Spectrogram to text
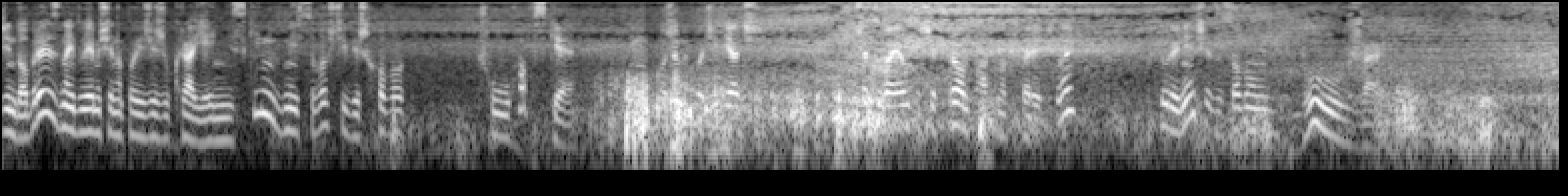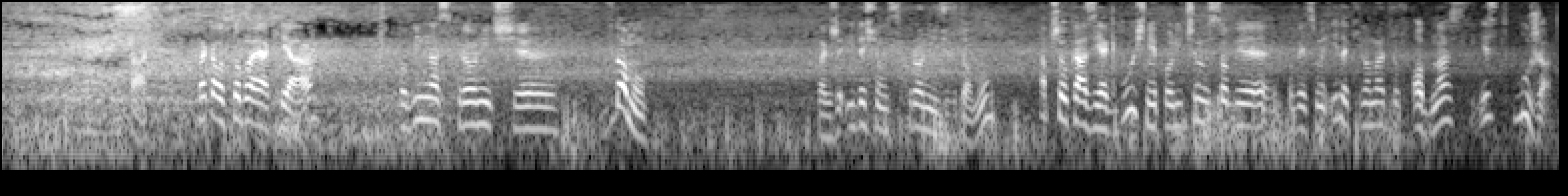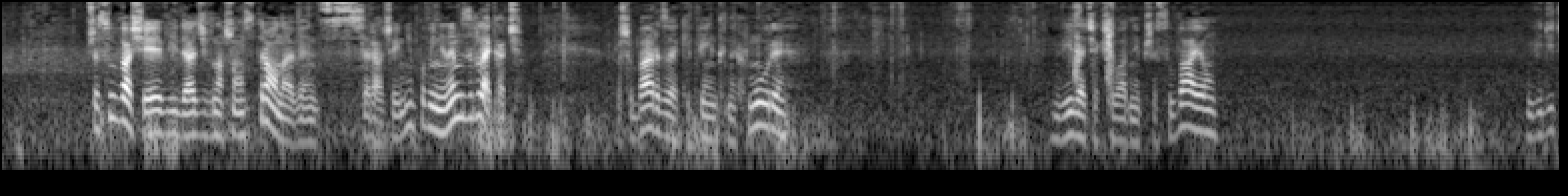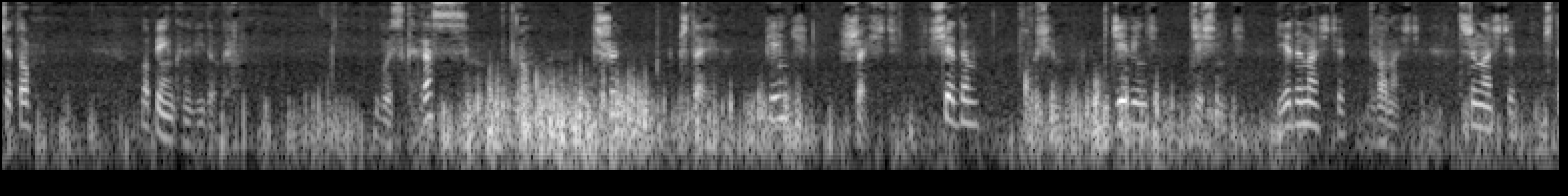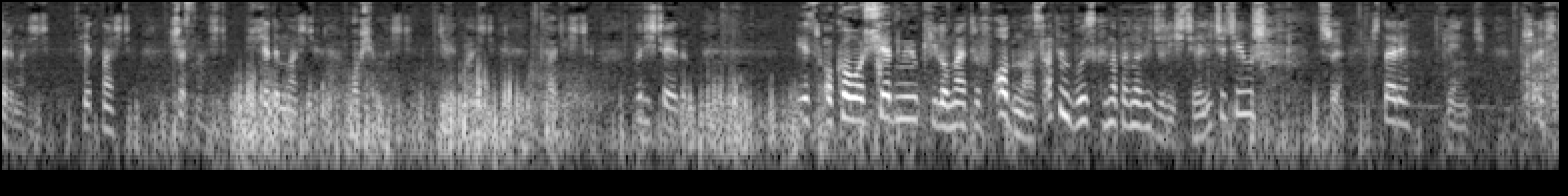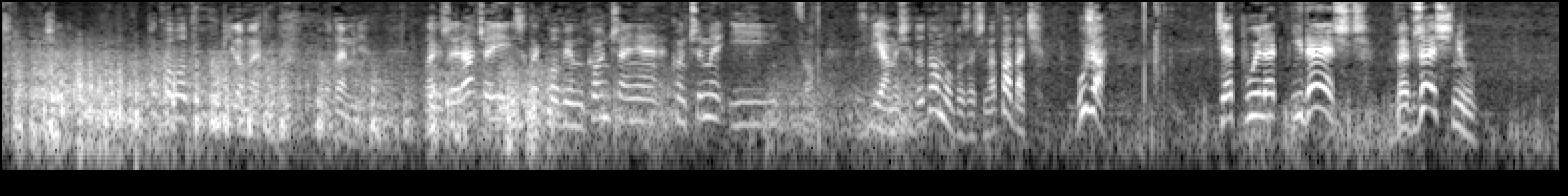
Dzień dobry, znajdujemy się na Pojezierzu Krajeńskim w miejscowości Wierzchowo-Człuchowskie. Możemy podziwiać przesuwający się front atmosferyczny, który niesie ze sobą burzę. Tak, taka osoba jak ja powinna schronić się w domu. Także idę się schronić w domu, a przy okazji jak błyśnie policzymy sobie powiedzmy ile kilometrów od nas jest burza. Przesuwa się widać w naszą stronę, więc raczej nie powinienem zwlekać. Proszę bardzo, jakie piękne chmury. Widać jak się ładnie przesuwają. Widzicie to? No piękny widok. Błysk. Raz, dwa, trzy, cztery, pięć, sześć, siedem, osiem, dziewięć, dziesięć, jedenaście, dwanaście, trzynaście, czternaście, piętnaście, szesnaście, siedemnaście, osiemnaście, dziewiętnaście, dwadzieścia, dwadzieścia jeden. Jest około 7 km od nas, a ten błysk na pewno widzieliście. Liczycie już? 3, 4, 5, 6, 7, około 2 km ode mnie. Także raczej, że tak powiem, kończenie, kończymy i co? Zwijamy się do domu, bo zaczyna padać. Burza! Ciepły letni deszcz we wrześniu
